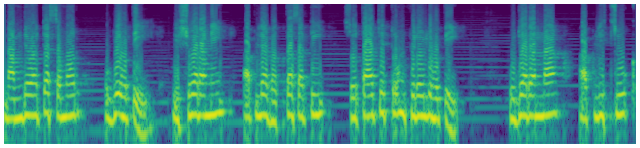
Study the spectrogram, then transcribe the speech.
नामदेवाच्या समोर उभे होते. ईश्वराने आपल्या भक्तासाठी स्वतःचे तोंड फिरवले होते. पुजाऱ्यांना आपली चूक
